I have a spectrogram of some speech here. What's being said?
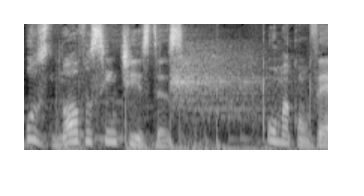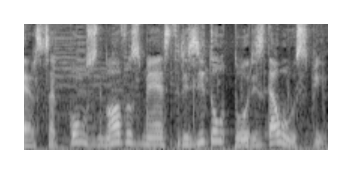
Os Novos Cientistas. Uma conversa com os novos mestres e doutores da USP.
